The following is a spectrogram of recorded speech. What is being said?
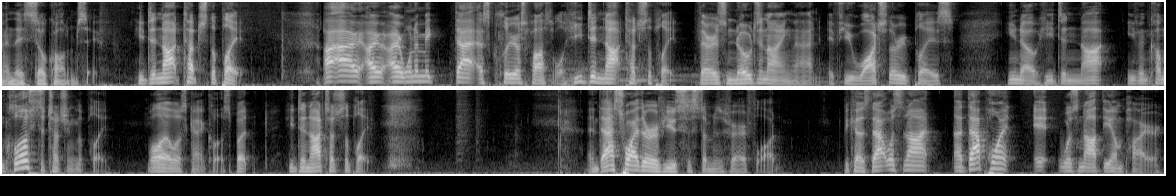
And they still called him safe. He did not touch the plate. I, I, I want to make that as clear as possible. He did not touch the plate. There is no denying that. If you watch the replays, you know he did not even come close to touching the plate. Well, it was kind of close, but he did not touch the plate. And that's why the review system is very flawed. Because that was not, at that point, it was not the umpire.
